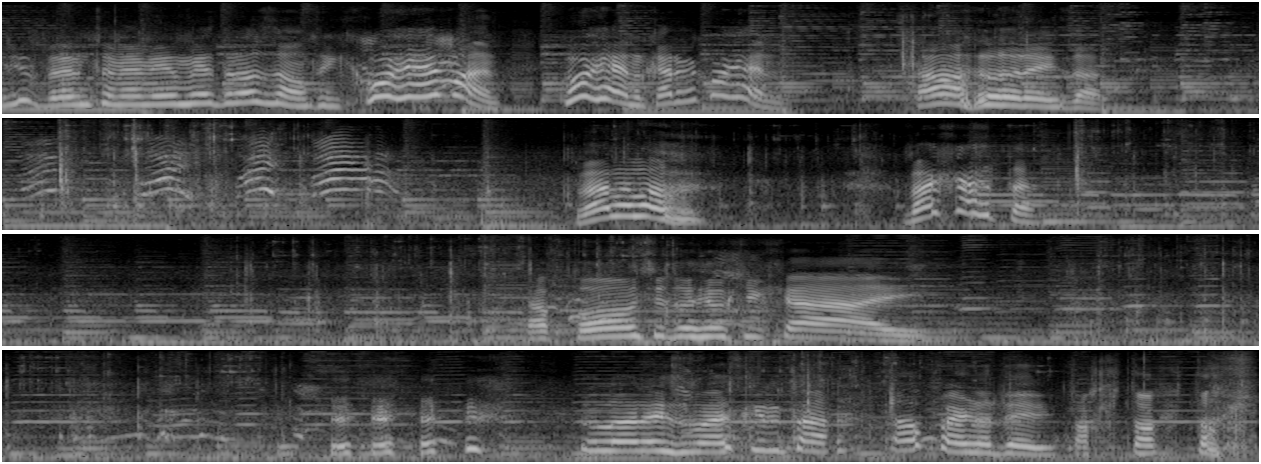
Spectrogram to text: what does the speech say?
Ih, o Breno também é meio medrosão. Tem que correr, mano. Correndo, o cara vai correndo. Olha o Lourenço, ó. Vai, Lolo. Vai, Cata. A ponte do rio que cai. o Lourenço mais que ele tá. Olha a perna dele. Toque, toque, toque.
